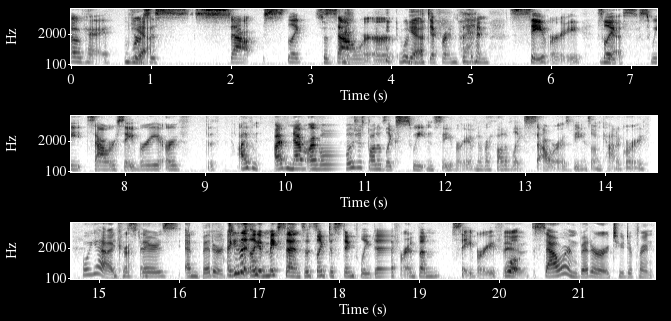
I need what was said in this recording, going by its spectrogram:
Okay. Yeah. Versus sou- like sour would Yeah. be different than savory. So like Yes. sweet, sour, savory are the I've I've never I've always just thought of like sweet and savory. I've never thought of like sour as being its own category. Well, yeah, because there's and bitter too. I guess it, like it makes sense. It's like distinctly different than savory food. well, sour and bitter are two different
